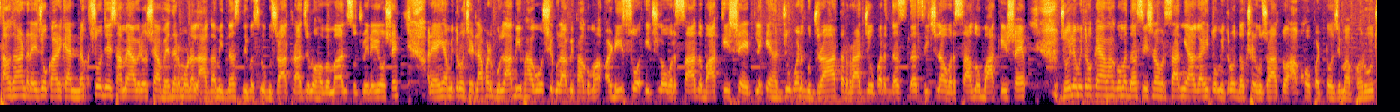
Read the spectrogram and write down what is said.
સાવધાન રહેજો, કારણ કે આ નકશો જે સામે આવી રહ્યો છે, આ વેધર મોડલ આગામી દસ દિવસનું ગુજરાત રાજ્યનું હવામાન સૂચવી રહ્યો છે. અને અહીંયા મિત્રો, જેટલા પણ ગુલાબી ભાગો છે, ગુલાબી ભાગોમાં અઢીસો ઇંચનો વરસાદ બાકી છે, એટલે કે હજુ પણ ગુજરાત રાજ્ય ઉપર દસ દસ ઇંચના વરસાદો બાકી છે. જોઈ લો મિત્રો, કયા ભાગોમાં દસ ઇંચના વરસાદની આગાહી? તો મિત્રો, દક્ષિણ ગુજરાતનો આખો પટ્ટો, જેમાં ભરૂચ,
